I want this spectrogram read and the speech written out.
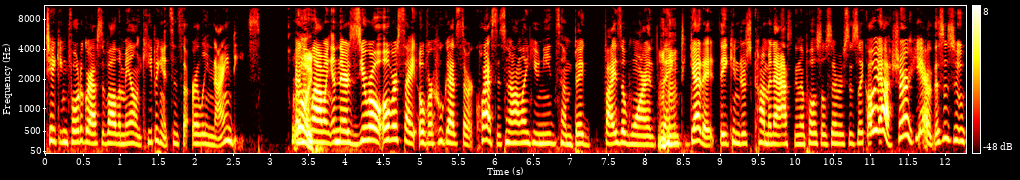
taking photographs of all the mail and keeping it since the early 90s. And allowing and there's zero oversight over who gets the request. It's not like you need some big FISA warrant thing Mhm. to get it. They can just come and ask and the postal service is like, "Oh yeah, sure, here. This is who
